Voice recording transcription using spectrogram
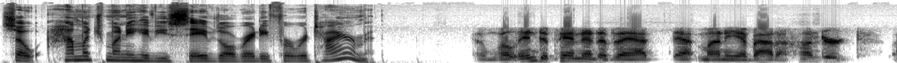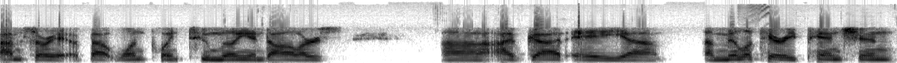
So, how much money have you saved already for retirement? And well, independent of that, that money about a hundred. I'm sorry, about 1.2 million dollars. Uh, I've got a uh, a military pension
